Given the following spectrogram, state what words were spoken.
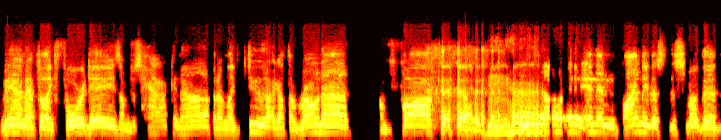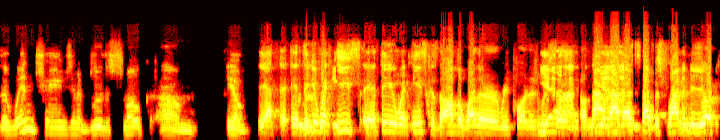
man, after like four days, I'm just hacking up, and I'm like, dude, I got the Rona. I'm fucked. Like, you know, and, and, then finally, the the smoke, the the wind changed, and it blew the smoke. Um, you know, yeah, I, I think it went east. I think it went east because all the weather reporters were yeah, saying, you know, now, yeah, now that stuff is flying to New York.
